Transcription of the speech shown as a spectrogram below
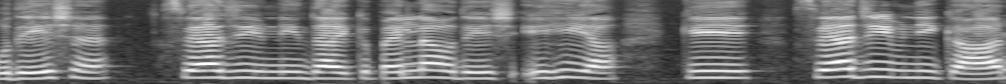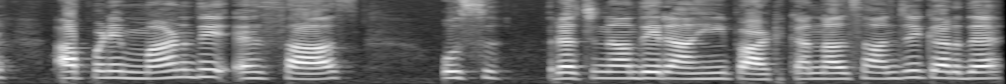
ਉਦੇਸ਼ ਹੈ। ਸਵੈ ਜੀਵਨੀ ਦਾ ਇੱਕ ਪਹਿਲਾ ਉਦੇਸ਼ ਇਹੀ ਆ ਕਿ ਸਵੈ ਜੀਵਨੀਕਾਰ ਆਪਣੇ ਮਨ ਦੇ ਅਹਿਸਾਸ ਉਸ ਰਚਨਾ ਦੇ ਰਾਹੀਂ ਪਾਠਕਾਂ ਨਾਲ ਸਾਂਝੇ ਕਰਦਾ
